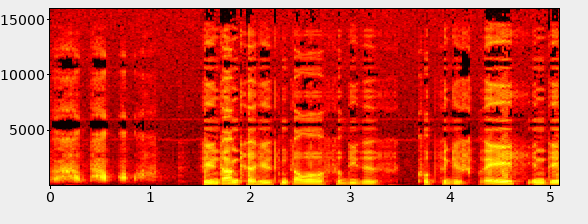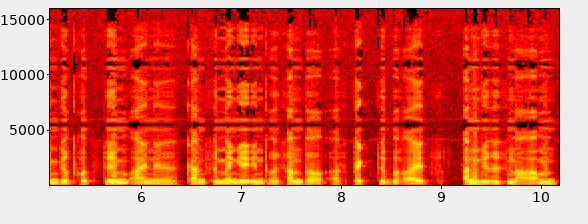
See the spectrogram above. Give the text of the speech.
handhabbar machen. Vielen Dank, Herr Hilsensauer, für dieses kurze Gespräch, in dem wir trotzdem eine ganze Menge interessanter Aspekte bereits angerissen haben.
